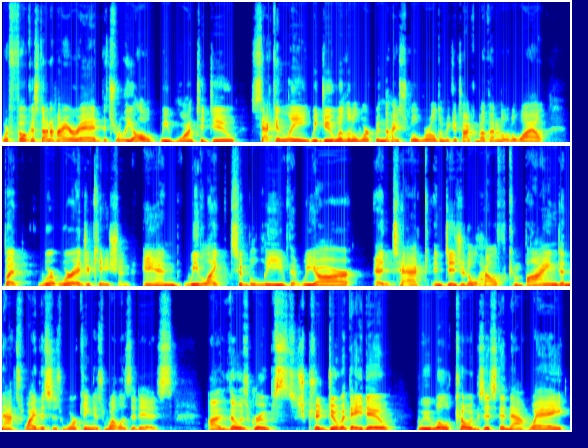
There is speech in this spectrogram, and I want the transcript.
We're focused on higher ed. That's really all we want to do. Secondly, we do a little work in the high school world, and we could talk about that in a little while. But we're, we're education, and we like to believe that we are ed tech and digital health combined, and that's why this is working as well as it is. Uh, those groups should do what they do. We will coexist in that way.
